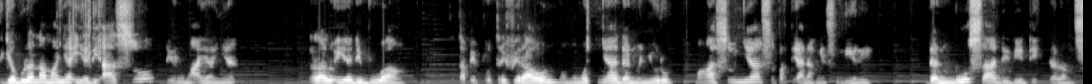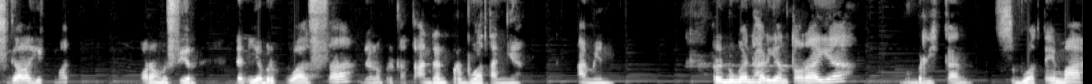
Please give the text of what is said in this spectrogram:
Tiga bulan lamanya ia diasuh di rumah ayahnya, lalu ia dibuang. Tetapi putri Firaun memungutnya dan menyuruh mengasuhnya seperti anaknya sendiri dan Musa dididik dalam segala hikmat orang Mesir dan ia berkuasa dalam perkataan dan perbuatannya. Amin. Renungan harian Toraya memberikan sebuah tema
